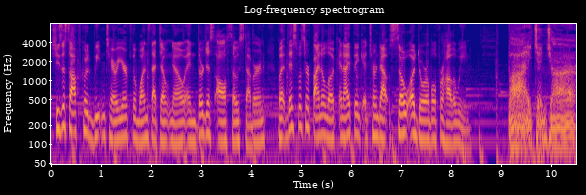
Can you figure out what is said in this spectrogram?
She's a soft-coated Wheaten Terrier for the ones that don't know, and they're just all so stubborn. But this was her final look, and I think it turned out so adorable for Halloween. Bye, Ginger.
